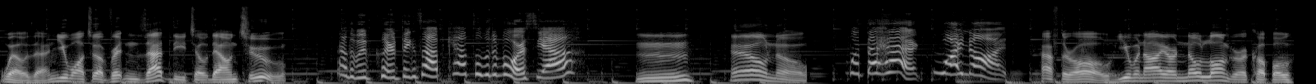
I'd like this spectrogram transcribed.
Well then, you ought to have written that detail down too. Now that we've cleared things up, cancel the divorce, yeah? Hmm? Hell no. What the heck? Why not? After all, you and I are no longer a couple.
